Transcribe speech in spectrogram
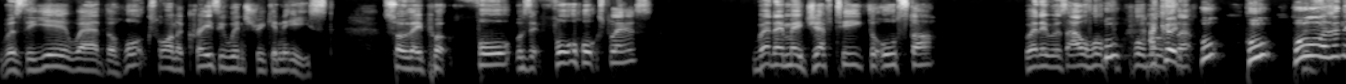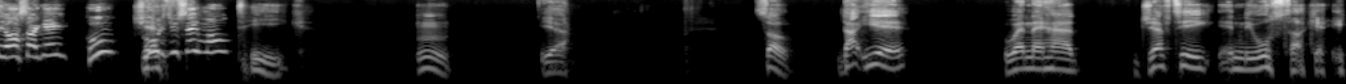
was the year where the Hawks were on a crazy win streak in the East. So they put four, was it four Hawks players? Where they made Jeff Teague the All Star, when it was Al Who? Horford, Paul I could. Who? Who? Who was in the All Star game? Who? Jeff- Who did you say, Mo? Teague. Mm. Yeah. So that year, when they had Jeff Teague in the All Star game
